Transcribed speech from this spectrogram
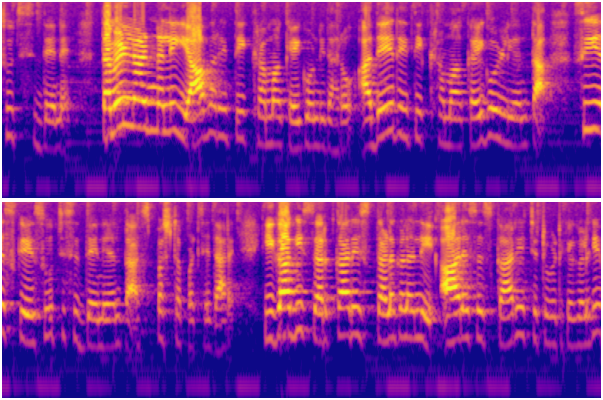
ಸೂಚಿಸಿದ್ದೇನೆ. ತಮಿಳುನಾಡಿನಲ್ಲಿ ಯಾವ ರೀತಿ ಕ್ರಮ ಕೈಗೊಂಡಿದ್ದಾರೋ ಅದೇ ರೀತಿ ಕ್ರಮ ಕೈಗೊಳ್ಳಿ ಅಂತ ಸಿಎಸ್ಗೆ ಸೂಚಿಸಿದ್ದೇನೆ ಅಂತ ಸ್ಪಷ್ಟಪಡಿಸಿದ್ದಾರೆ. ಹೀಗಾಗಿ ಸರ್ಕಾರಿ ಸ್ಥಳಗಳಲ್ಲಿ ಆರ್ಎಸ್ಎಸ್ ಕಾರ್ಯಚಟುವಟಿಕೆಗಳಿಗೆ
